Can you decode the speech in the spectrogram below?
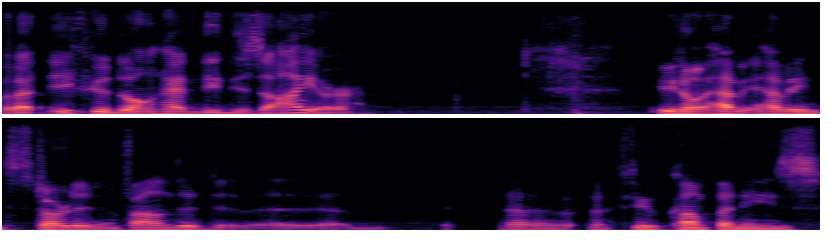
But if you don't have the desire, you know, having having started and founded uh, uh, a few companies,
